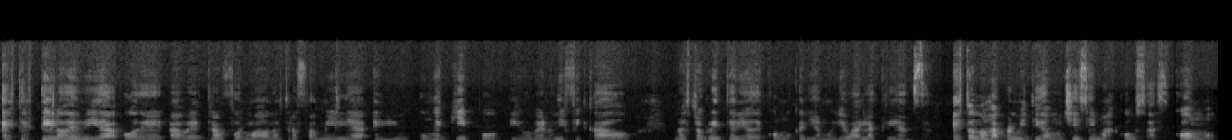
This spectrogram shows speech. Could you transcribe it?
este estilo de vida o de haber transformado nuestra familia en un equipo y haber unificado nuestro criterio de cómo queríamos llevar la crianza. Esto nos ha permitido muchísimas cosas, como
